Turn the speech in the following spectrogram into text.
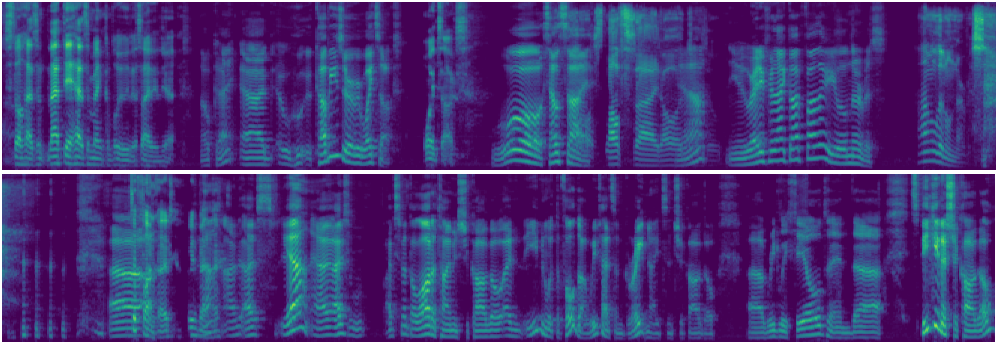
Still hasn't that day hasn't been completely decided yet. Okay. Uh, who, Cubbies or White Sox? White Sox. Whoa, South Oh, Side. South Side. Oh, Yeah. Geez. You ready for that, Godfather? Or you a little nervous? I'm a little nervous. uh, It's a fun hood. We've been Yeah, there. I've, I've yeah, I, I've I've spent a lot of time in Chicago, and even with the full dog, we've had some great nights in Chicago, uh, Wrigley Field. And uh, speaking of Chicago,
